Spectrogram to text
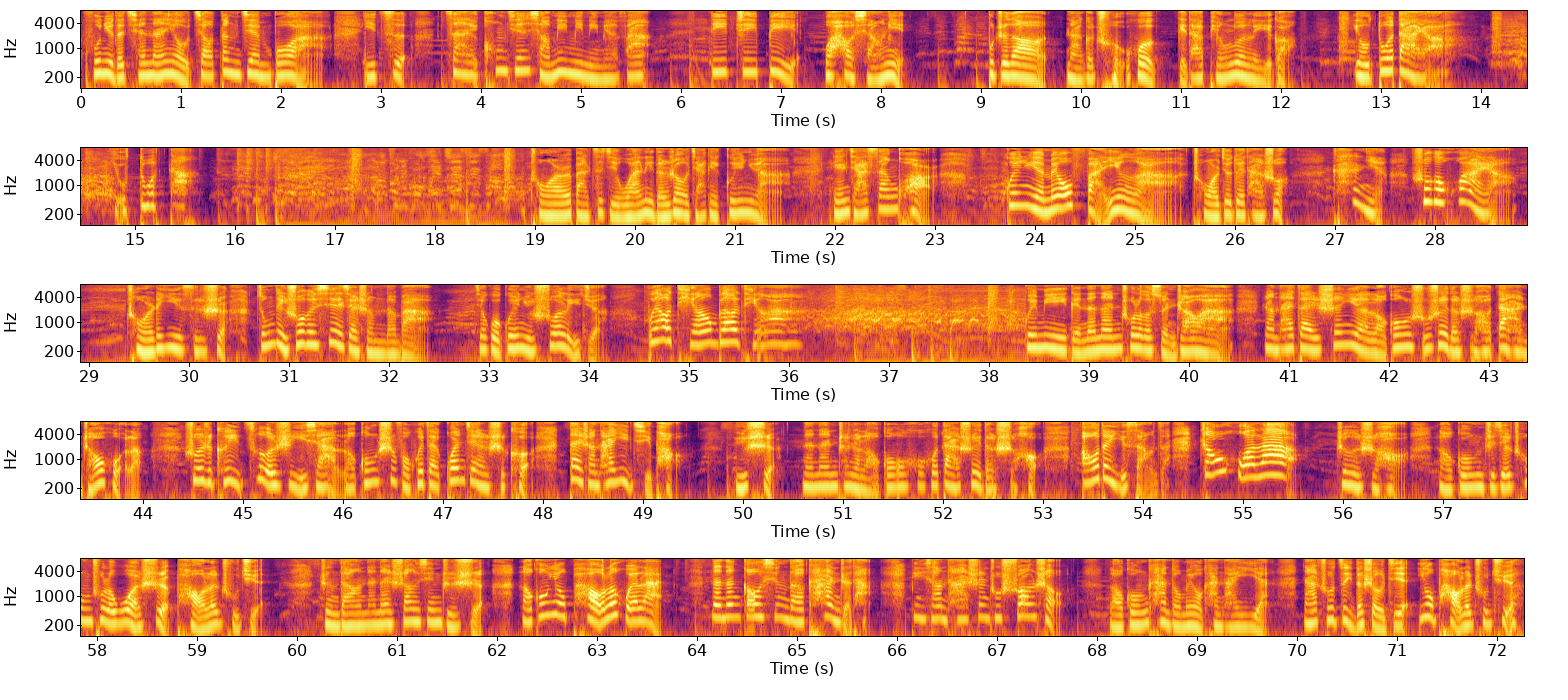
腐女的前男友叫邓建波啊，一次在空间小秘密里面发 “DGB，我好想你”，不知道哪个蠢货给他评论了一个“有多大呀？有多大？”宠儿把自己碗里的肉夹给闺女啊，连夹三块儿，闺女也没有反应啊。宠儿就对她说：“看你说个话呀。”宠儿的意思是总得说个谢谢什么的吧。结果闺女说了一句：“不要停，不要停啊！”闺蜜给楠楠出了个损招啊，让她在深夜老公熟睡的时候大喊着火了，说是可以测试一下老公是否会在关键时刻带上她一起跑。于是楠楠趁着老公呼呼大睡的时候，嗷的一嗓子着火啦！这个时候，老公直接冲出了卧室跑了出去。正当楠楠伤心之时，老公又跑了回来。楠楠高兴地看着他，并向他伸出双手。老公看都没有看他一眼，拿出自己的手机又跑了出去。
